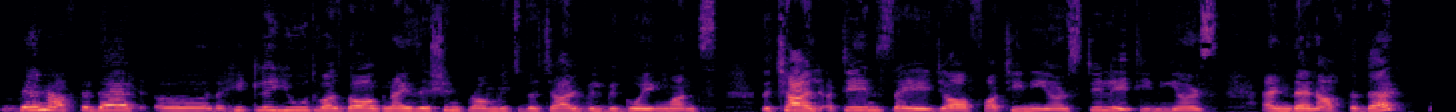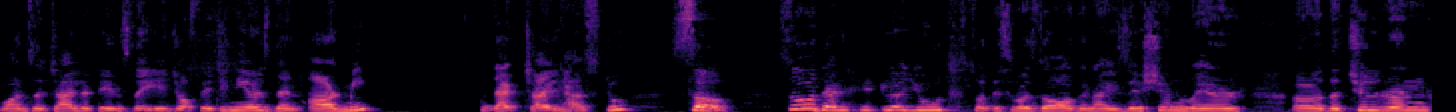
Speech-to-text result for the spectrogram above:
then after that uh, the hitler youth was the organization from which the child will be going once the child attains the age of 14 years till 18 years. And then after that once the child attains the age of 18 years then army that child has to serve. So then hitler youth so this was the organization where uh, the children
